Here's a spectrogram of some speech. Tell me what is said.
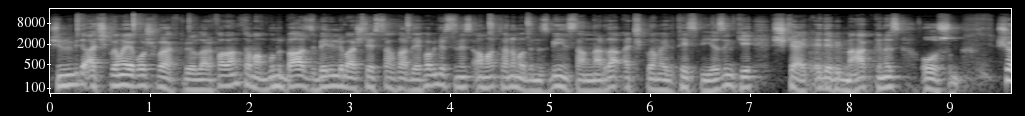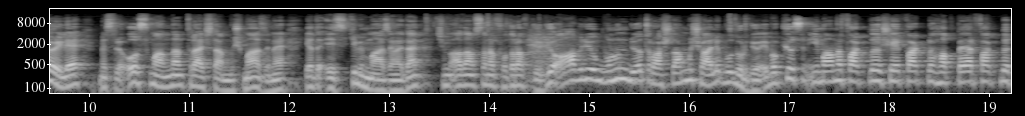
Şimdi bir de açıklamaya boş bıraktırıyorlar falan. Tamam bunu bazı belirli başlı hesaplarda yapabilirsiniz ama tanımadığınız bir insanlarda açıklamaya da tespih yazın ki şikayet edebilme hakkınız olsun. Şöyle mesela Osmanlı'dan tıraşlanmış malzeme ya da eski bir malzemeden şimdi adam sana fotoğraf diyor. Diyor abi diyor bunun diyor tıraşlanmış hali budur diyor. E bakıyorsun imame farklı, şey farklı, hapbeler farklı.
